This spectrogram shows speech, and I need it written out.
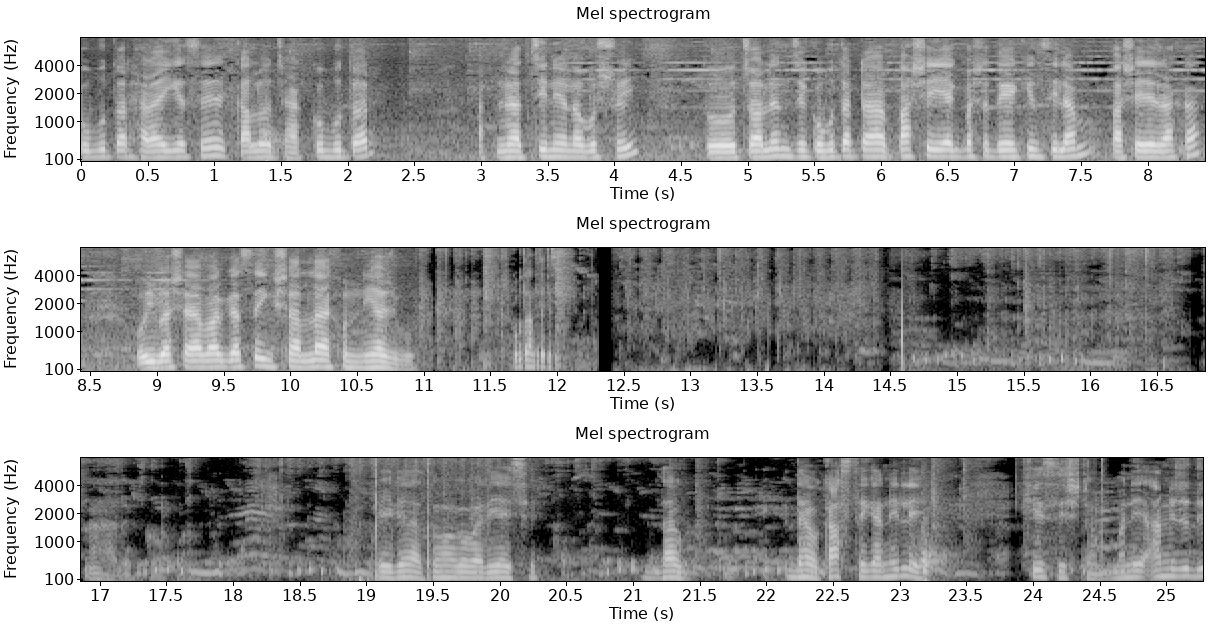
কবুতর হারাই গেছে কালো ঝাক কবুতর। আপনারা চিনেন অবশ্যই। তো চলেন যে কবুতরটা পাশেই এক বাসা থেকে কিনছিলাম পাশের এলাকা ওই বাসায় আবার গেছে ইনশাল্লাহ এখন নিয়ে আসব। এইটা তোমাকে বাড়ি আইছে। দাও দেখো কাছ থেকে নিলে কি সিস্টেম মানে আমি যদি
